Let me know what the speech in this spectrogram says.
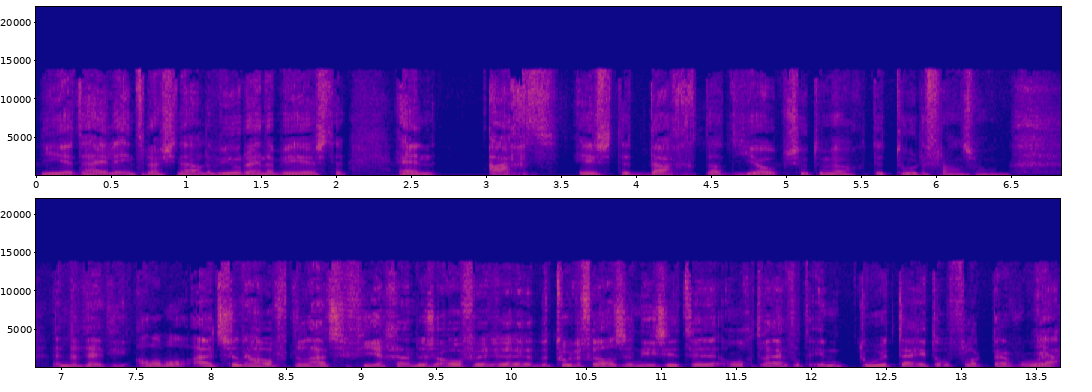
die het hele internationale wielrennen beheerste. En 8 is de dag dat Joop Zoetemelk de Tour de France won. En dat deed hij allemaal uit zijn hoofd. De laatste vier gaan dus over uh, de Tour de France... en die zitten ongetwijfeld in toertijd of vlak daarvoor. Ja,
